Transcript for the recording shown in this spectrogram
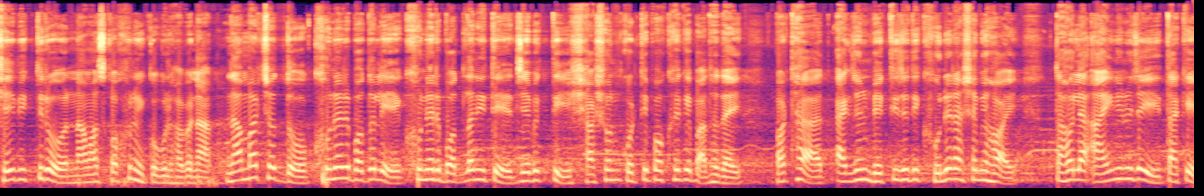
সেই ব্যক্তিরও নামাজ কখনোই কবুল হবে না। নাম্বার চোদ্দ, খুনের বদলে খুনের বদলা নিতে যে ব্যক্তি শাসন কর্তৃপক্ষকে বাধা দেয়, অর্থাৎ একজন ব্যক্তি যদি খুনের আসামি হয়, তাহলে আইন অনুযায়ী তাকে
